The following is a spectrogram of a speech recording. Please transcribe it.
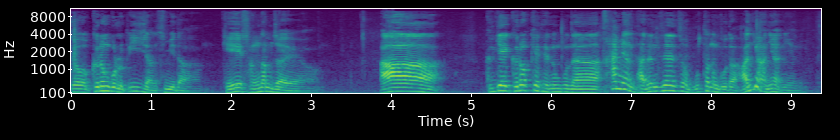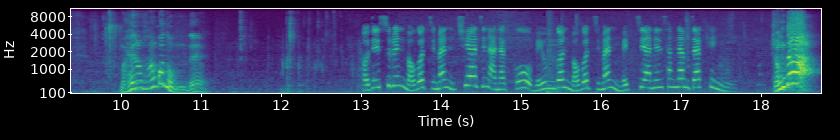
저, 그런 걸로 삐지지 않습니다. 걔 상남자예요. 아, 그게 그렇게 되는구나. 하면 다른 데서 못하는구나. 아니, 아니, 아니, 아니. 뭐 해도 상관없는데. 어제 술은 먹었지만 취하진 않았고 매운 건 먹었지만 맵지 않은 상남자 K. 정답!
